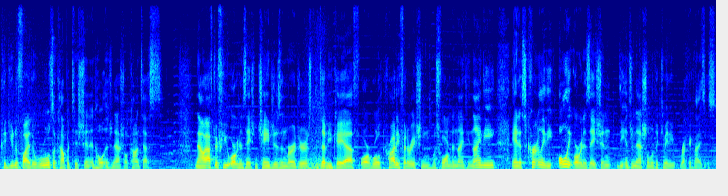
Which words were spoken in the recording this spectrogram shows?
could unify the rules of competition and hold international contests. Now, after a few organization changes and mergers, the WKF, or World Karate Federation, was formed in 1990 and is currently the only organization the International Olympic Committee recognizes.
